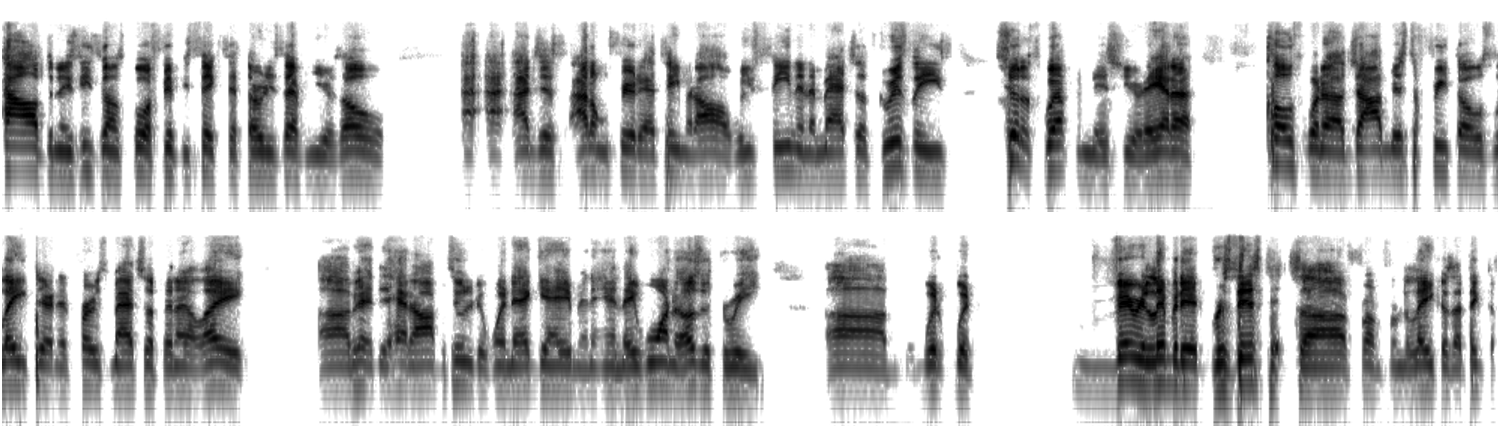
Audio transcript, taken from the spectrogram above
how often is he going to score 56 at 37 years old? I, I, just I don't fear that team at all. We've seen in the matchups, Grizzlies should have swept them this year. They had a close when uh, John missed the free throws late there in the first matchup in LA. Uh, had, had an opportunity to win that game, and, and they won the other three. uh, with with very limited resistance uh, from from the Lakers. I think the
